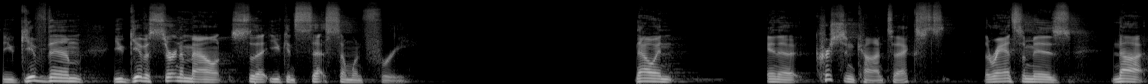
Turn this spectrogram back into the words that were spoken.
So you give them, you give a certain amount so that you can set someone free. Now, in, in a Christian context, the ransom is not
